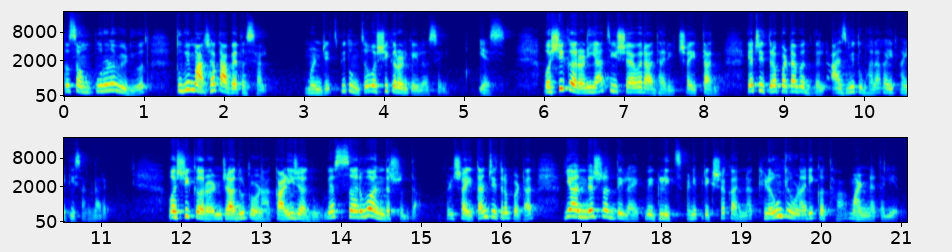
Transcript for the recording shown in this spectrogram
तर संपूर्ण व्हिडिओत तुम्ही माझ्या ताब्यात असाल. म्हणजेच मी तुमचं वशीकरण केलं असेल. येस वशीकरण याच विषयावर आधारित शैतान या चित्रपटाबद्दल आज मी तुम्हाला काही माहिती सांगणार आहे. वशीकरण जादूटोणा काळी जादू या सर्व अंधश्रद्धा पण शैतान चित्रपटात या अंधश्रद्धेला एक वेगळीच आणि प्रेक्षकांना खिळवून ठेवणारी कथा मांडण्यात आली आहे.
